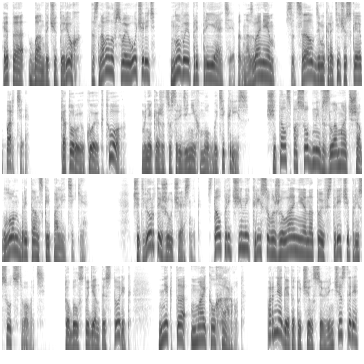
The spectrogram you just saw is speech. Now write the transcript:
Эта банда четырех основала, в свою очередь, новое предприятие под названием «Социал-демократическая партия», которую кое-кто, мне кажется, среди них мог быть и Крис, считал способной взломать шаблон британской политики. Четвертый же участник стал причиной Крисова желания на той встрече присутствовать. То был студент-историк, некто Майкл Харвуд. Парняга этот учился в Винчестере,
